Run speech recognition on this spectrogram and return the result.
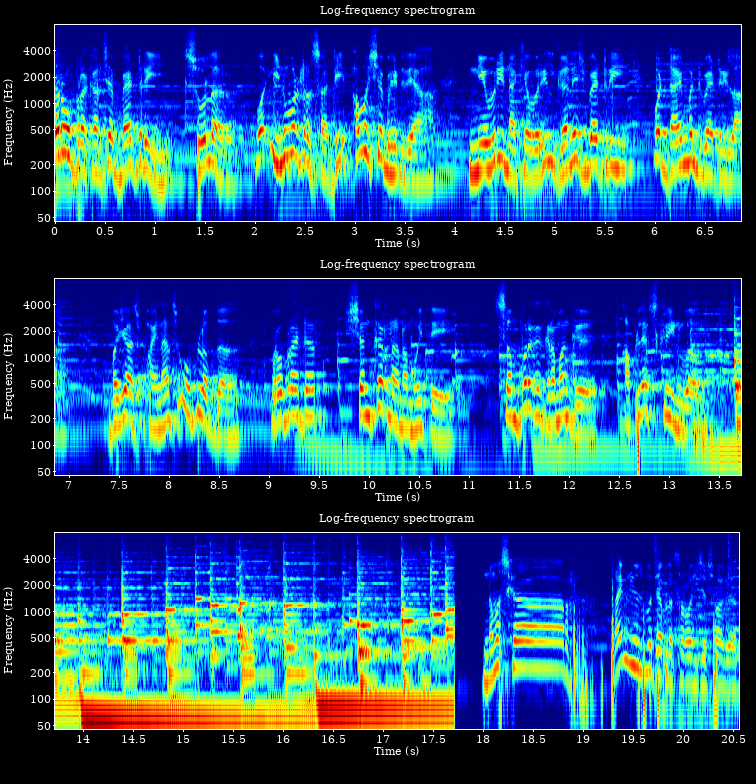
सर्व प्रकारच्या बॅटरी सोलर व इन्व्हर्टरसाठी अवश्य भेट द्या. नेवरी नाक्यावरील गणेश बॅटरी व डायमंड बॅटरीला बजाज फायनान्स उपलब्ध. प्रोप्रायटर शंकर नाना मोहिते. संपर्क क्रमांक आपल्या स्क्रीनवर. नमस्कार. प्राईम न्यूजमध्ये आपलं सर्वांचे स्वागत.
